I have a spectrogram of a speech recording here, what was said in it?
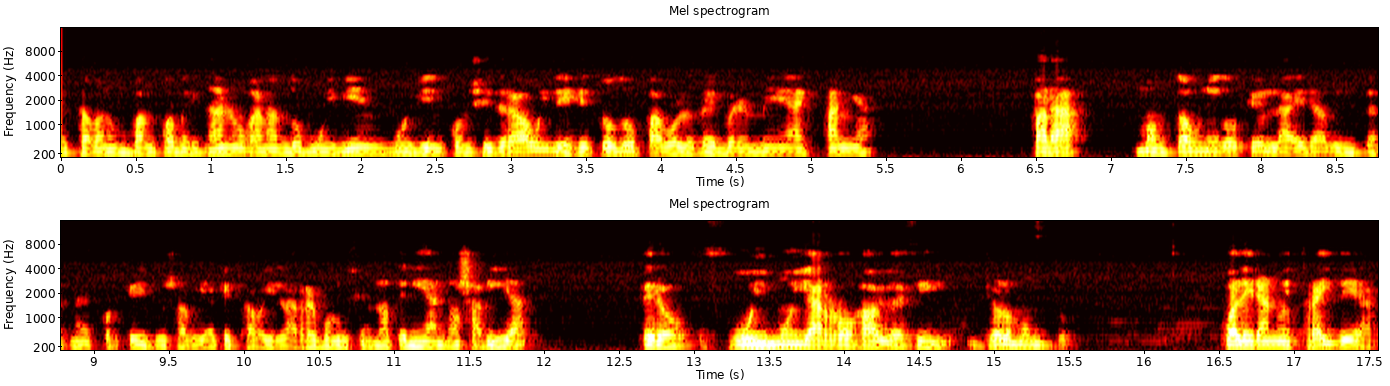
estaba en un banco americano ganando muy bien, muy bien considerado y dejé todo para volverme a España para montar un negocio en la era de Internet, porque yo sabía que estaba ahí la revolución. No tenía, no sabía, pero fui muy arrojado y decir, yo lo monto. ¿Cuál era nuestra idea?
